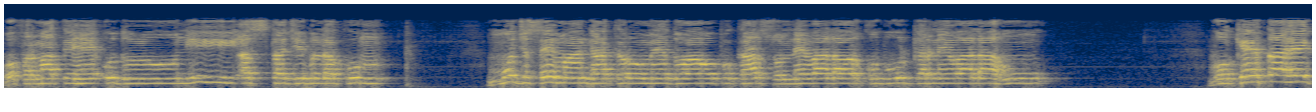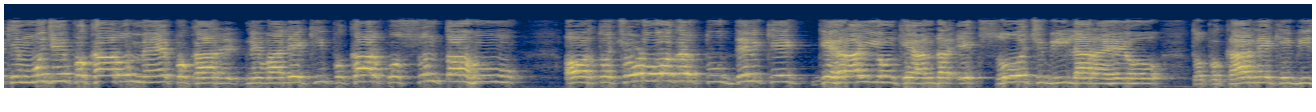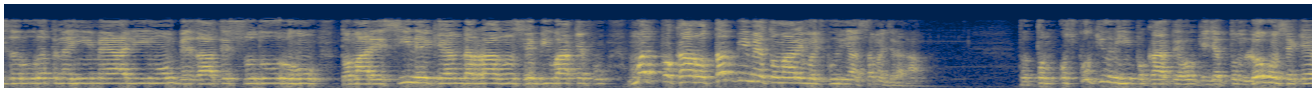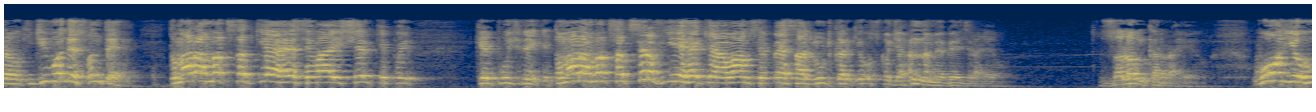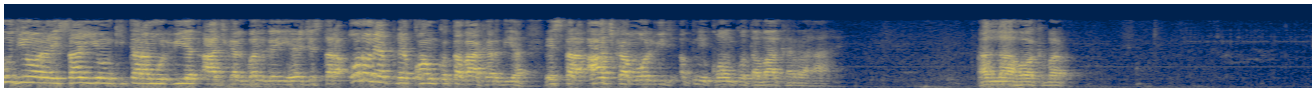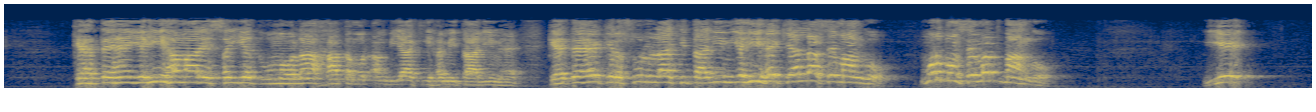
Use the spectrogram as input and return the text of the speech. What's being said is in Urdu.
وہ فرماتے ہیں ادعونی استجب لکم۔ مجھ سے مانگا کرو، میں دعا و پکار سننے والا اور قبول کرنے والا ہوں۔ وہ کہتا ہے کہ مجھے پکارو، میں پکارنے والے کی پکار کو سنتا ہوں۔ اور تو چھوڑو، اگر تو دل کے گہرائیوں کے اندر ایک سوچ بھی لا رہے ہو تو پکارنے کی بھی ضرورت نہیں میں علیم ہوں بذات صدور ہوں، تمہارے سینے کے اندر رازوں سے بھی واقف ہوں۔ مت پکارو، تب بھی میں تمہاری مجبوریاں سمجھ رہا ہوں۔ تو تم اس کو کیوں نہیں پکارتے ہو کہ جب تم لوگوں سے کہہ رہے ہو کہ جی مردے سنتے ہیں، تمہارا مقصد کیا ہے سوائے شرک کے پوچھنے کے؟ تمہارا مقصد صرف یہ ہے کہ عوام سے پیسہ لوٹ کر کے اس کو جہنم میں بھیج رہے ہو۔ ظلم کر رہے ہو۔ وہ یہودیوں اور عیسائیوں کی طرح مولویت آج کل بن گئی ہے، جس طرح انہوں نے اپنے قوم کو تباہ کر دیا، اس طرح آج کا مولوی اپنی قوم کو تباہ کر رہا ہے۔ اللہ اکبر۔ کہتے ہیں، یہی ہمارے سید و مولا خاتم الانبیاء کی ہمیں تعلیم ہے۔ کہتے ہیں کہ رسول اللہ کی تعلیم یہی ہے کہ اللہ سے مانگو، مردوں سے مت مانگو۔ یہ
